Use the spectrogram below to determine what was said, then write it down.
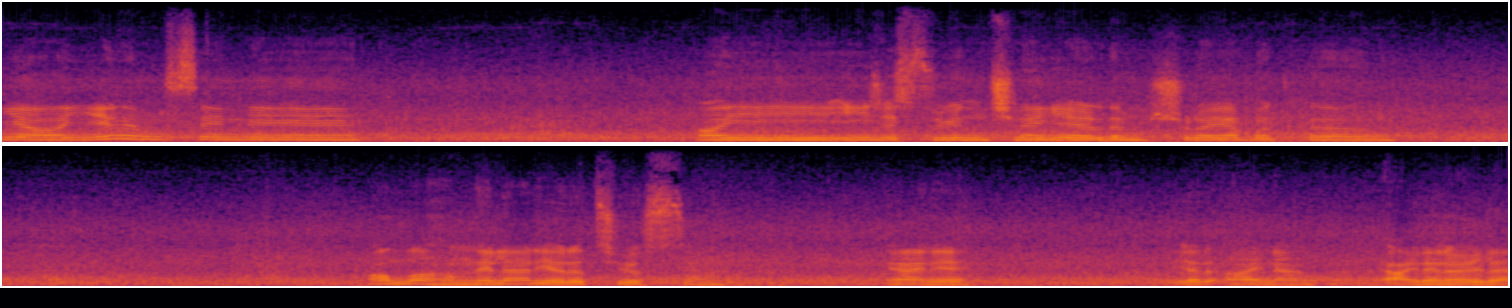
ya, yerim seni. Ay iyice suyun içine girdim. Şuraya bakın. Allah'ım neler yaratıyorsun. Yani yar- aynen. Aynen öyle.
